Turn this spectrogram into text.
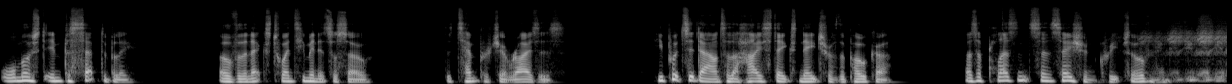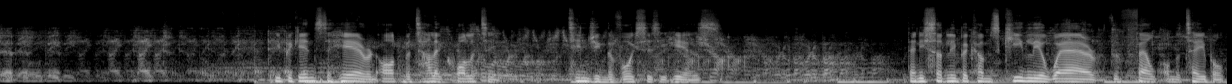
almost imperceptibly, over the next 20 minutes or so, the temperature rises. He puts it down to the high stakes nature of the poker as a pleasant sensation creeps over him. He begins to hear an odd metallic quality tinging the voices he hears. Then he suddenly becomes keenly aware of the felt on the table.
